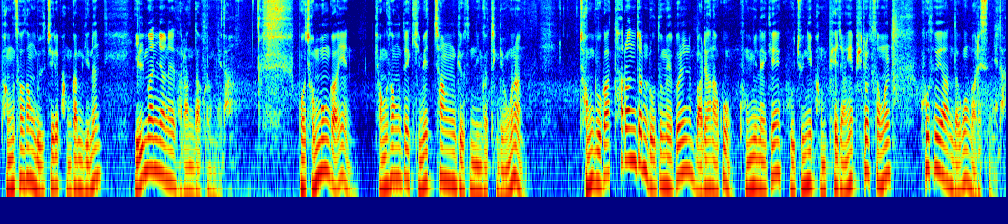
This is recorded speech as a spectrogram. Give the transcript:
방사성 물질의 반감기는 1만 년에 달한다 그럽니다. 뭐 전문가인 경성대 김혜창 교수님 같은 경우는 정부가 탈원전 로드맵을 마련하고 국민에게 고준위 방패장의 필요성을 호소해야 한다고 말했습니다.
